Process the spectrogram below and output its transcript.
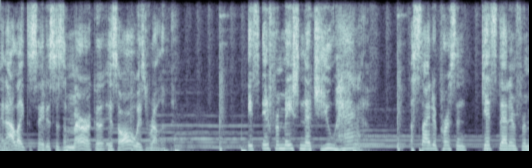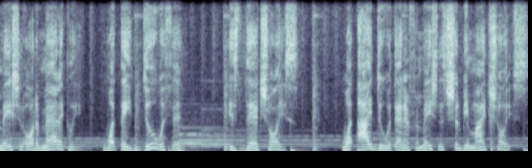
And I like to say this is America, it's always relevant. It's information that you have. A sighted person gets that information automatically. What they do with it is their choice. What I do with that information, it should be my choice.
